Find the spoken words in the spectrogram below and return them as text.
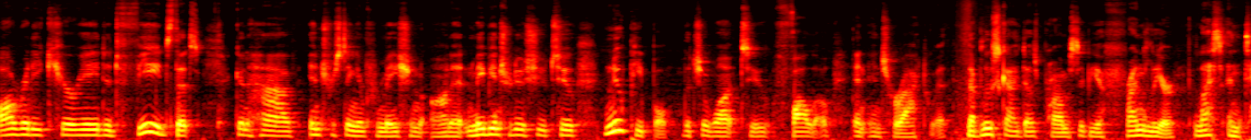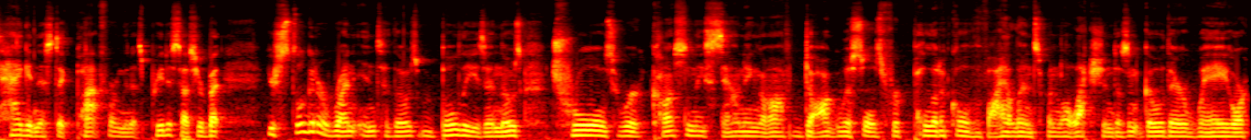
already curated feeds that's going to have interesting information on it and maybe introduce you to new people that you'll want to follow and interact with. Now, Bluesky does promise to be a friendlier, less antagonistic platform than its predecessor, but you're still going to run into those bullies and those trolls who are constantly sounding off dog whistles for political violence when an election doesn't go their way, or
